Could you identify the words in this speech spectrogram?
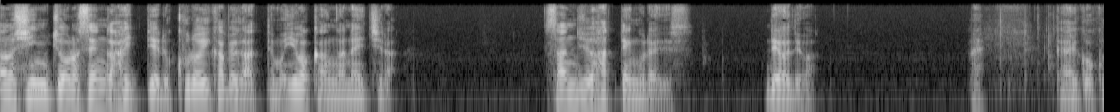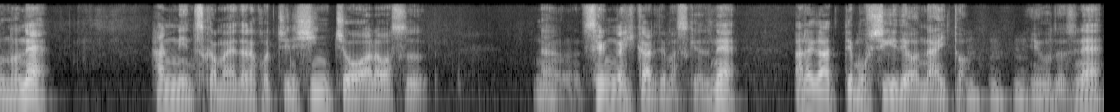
あの身長の線が入っている黒い壁があっても違和感がないチラ38点ぐらいです。ではでは、外国のね犯人捕まえたらこっちに身長を表すな線が引かれてますけどね。あれがあっても不思議ではないと。いうことですね。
